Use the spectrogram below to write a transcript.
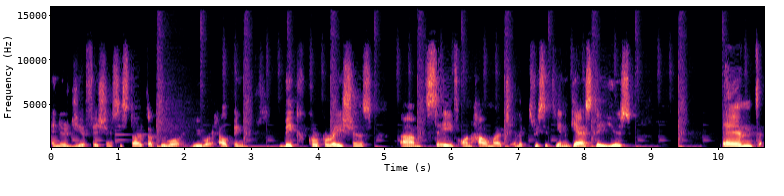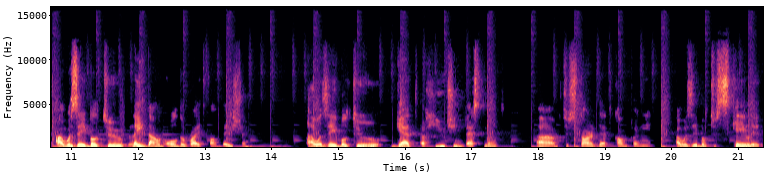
energy efficiency startup. We were we were helping big corporations um, save on how much electricity and gas they use and I was able to lay down all the right foundation. I was able to get a huge investment uh, to start that company. I was able to scale it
